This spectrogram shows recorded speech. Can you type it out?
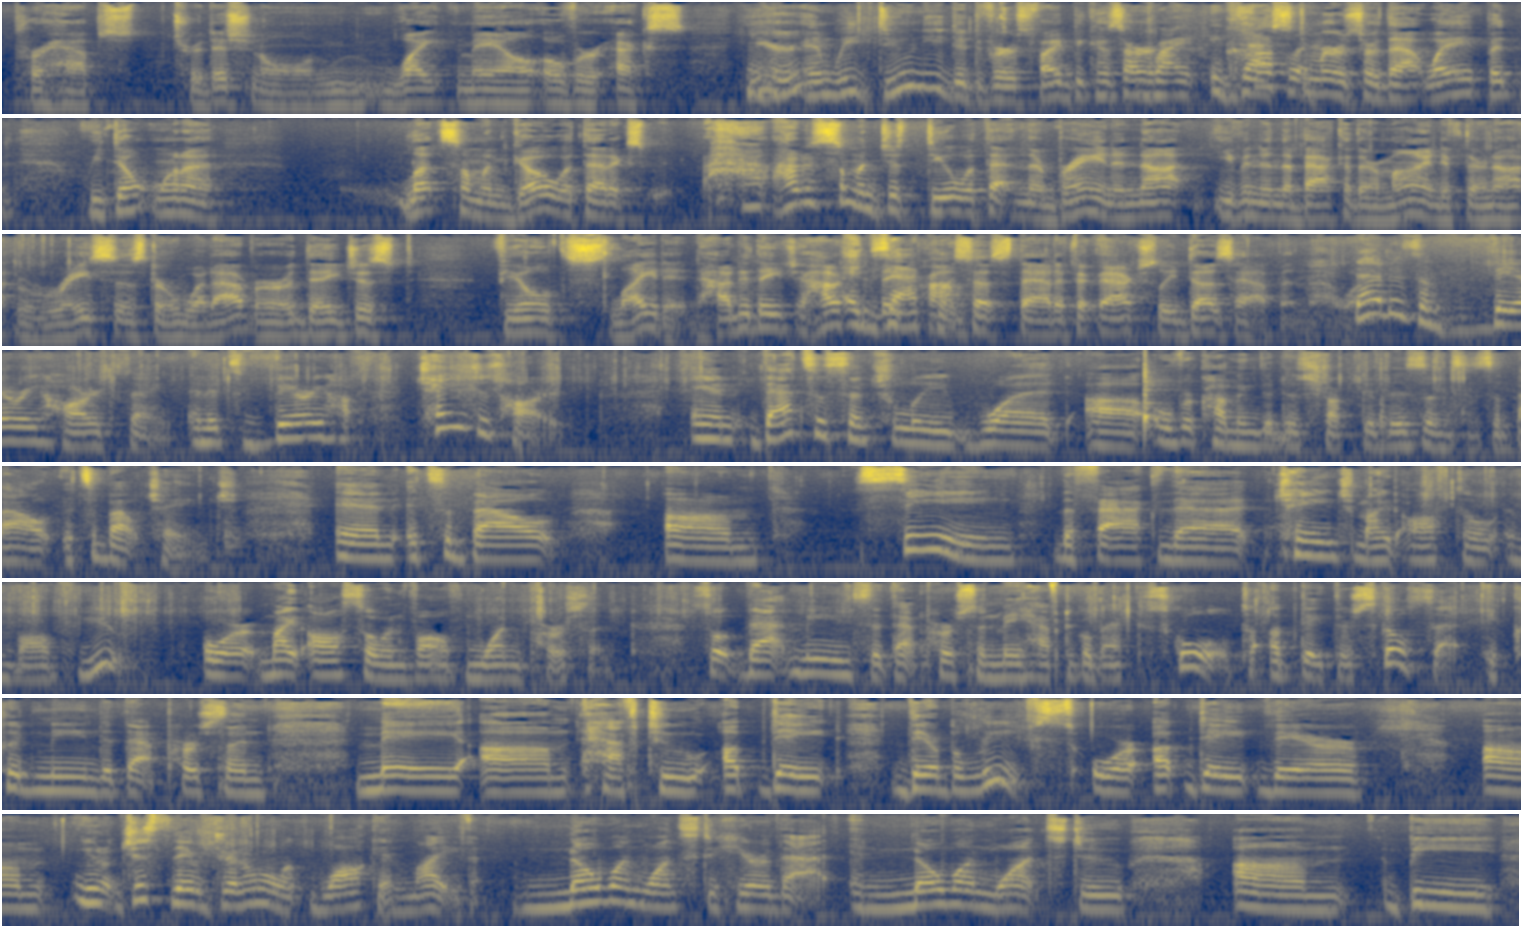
perhaps traditional and white male over X year, and we do need to diversify because our Mm-hmm. Right, exactly. customers are that way, but we don't want to let someone go with that. Exp- how, how does someone just deal with that in their brain and not even in the back of their mind if they're not racist or whatever? They just feel slighted. How do they? How should they process that if it actually does happen that way? That is a very hard thing, and it's very hard. Change is hard, and that's essentially what uh, overcoming the destructive isms is about. It's about change, and it's about um, seeing the fact that change might also involve you, or might also involve one person. So that means that that person may have to go back to school to update their skill set. It could mean that that person may um, have to update their beliefs or update their, um, you know, just their general walk in life. No one wants to hear that, and no one wants to um, be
